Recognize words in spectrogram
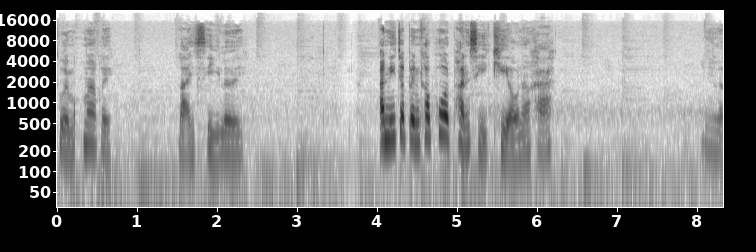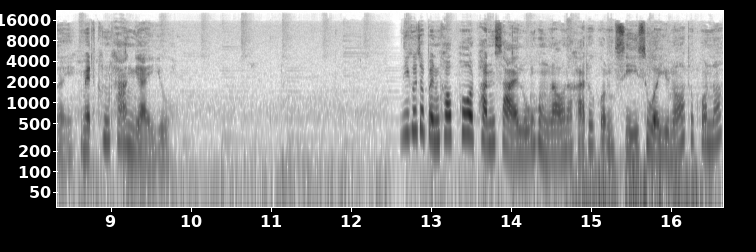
สวยมากๆเลย หลายสีเลย อันนี้จะเป็นข้าวโพดพันธุ์สีเขียวนะคะ นี่เลยเม็ดค่อนข้างใหญ่อยู่ นี่ก็จะเป็นข้าวโพดพันธุ์สายลุงของเรานะคะ ทุกคนสีสวยอยู่เนาะทุกคนเนาะ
